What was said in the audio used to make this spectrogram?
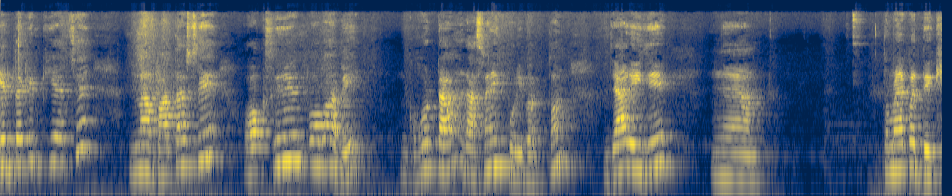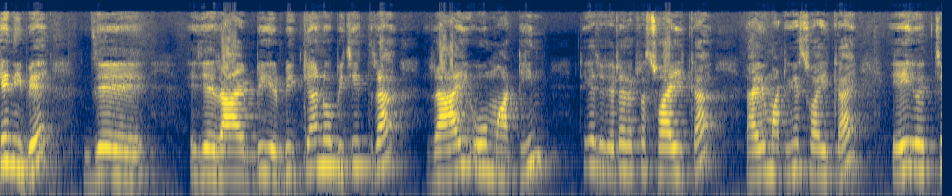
এর দাগের কি আছে? না, বাতাসে অক্সিজেনের প্রভাবে ঘটা রাসায়নিক পরিবর্তন, যার এই যে তোমরা একবার দেখে নিবে যে, এই যে রায় বিজ্ঞান ও বিচিত্রা, রায় ও মার্টিন, ঠিক আছে? যেটা একটা সহায়িকা, রায় ও মার্টিনের সহায়িকায়, এই হচ্ছে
